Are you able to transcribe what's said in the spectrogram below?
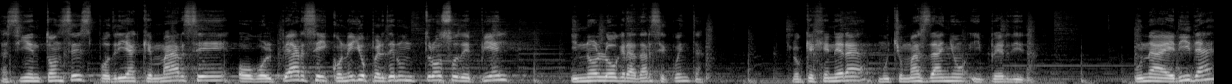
Así entonces podría quemarse o golpearse y con ello perder un trozo de piel y no logra darse cuenta, lo que genera mucho más daño y pérdida. Una herida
